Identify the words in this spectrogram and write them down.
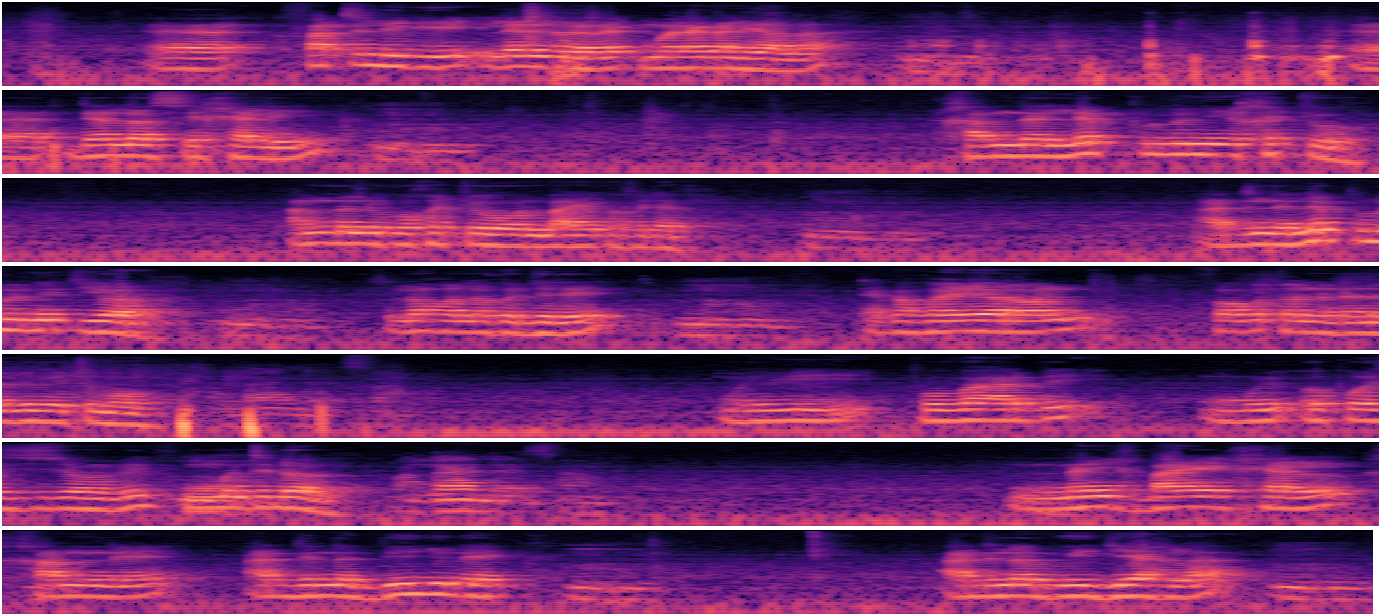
euh, fàttali gi lenn la rek mooy ragal yàlla euh, delloo si xel yi xam ne lépp lu ñuy xëccoo am na ñu ko xëccoo woon bàyyi ko fi dem àddina lépp lu nit yor ci loxo la ko jëlee te ka koy yoroon foo ko toll ne dana jóge ci moom muy pouvoir bi muy opposition bi fu mu mënti doon. wallaay ndeysaan. nañ bàyyi xel xam ne àddina bii ñu nekk. Mm-hmm. àddina buy jeex la. Mm-hmm.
